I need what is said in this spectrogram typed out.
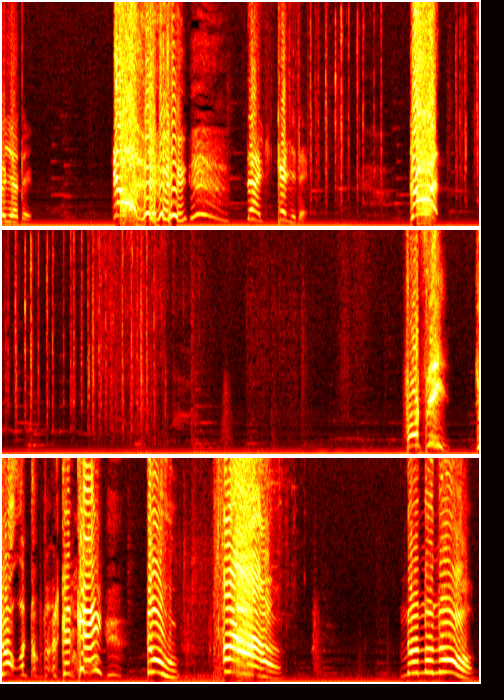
¡Cállate! ¡No! ¡Ay, ¡Cállate! ¡Ah! ¡Foxy! ¡Yo! ¿Qué? ¿Qué? ¡Tú! ¡Ah! ¡No, no, no!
